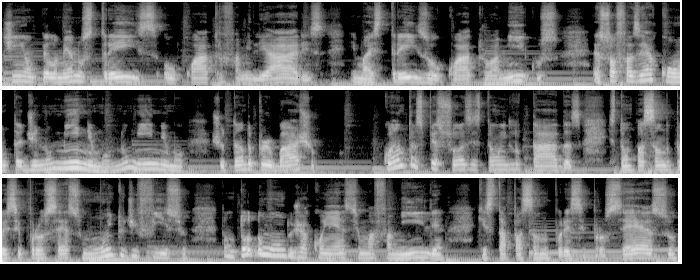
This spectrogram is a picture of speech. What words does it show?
tinham pelo menos três ou quatro familiares e mais três ou quatro amigos, é só fazer a conta de no mínimo, no mínimo, chutando por baixo, quantas pessoas estão enlutadas, estão passando por esse processo muito difícil. Então todo mundo já conhece uma família que está passando por esse processo,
